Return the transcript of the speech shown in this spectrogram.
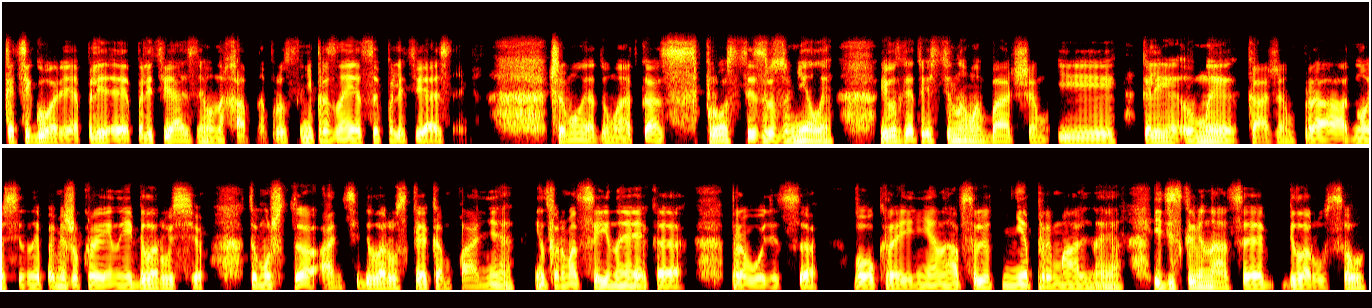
категория палітвязняў нахабна просто не прызнаецца палітвязнямі Чаму я думаю адказ просты зразумелы і вот гэтую сцяну мы бачым і калі мы кажам пра адносіны паміж Украінай і Беларусю тому что антибеларуская кампанія інфармацыйная якая праводзіцца ва ўкраіне она абсолютно непрымальная і дыскрымінацыя беларусаў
